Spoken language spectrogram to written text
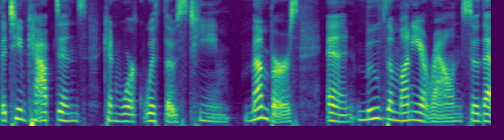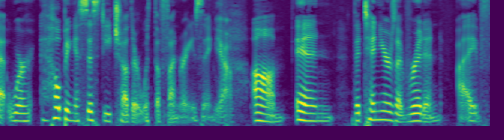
the team captains can work with those team members and move the money around so that we're helping assist each other with the fundraising Yeah. um, in the 10 years I've ridden, I've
